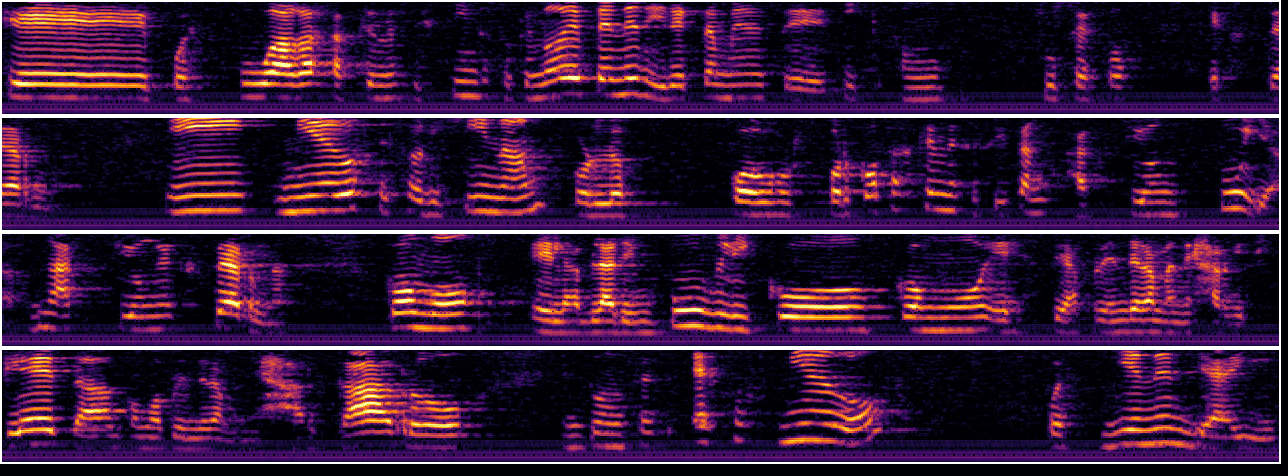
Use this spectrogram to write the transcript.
que pues tú hagas acciones distintas o que no depende directamente de ti, que son sucesos externos y miedos que se originan por, lo, por, cosas que necesitan acción tuya, una acción externa, como el hablar en público, como este, aprender a manejar bicicleta, como aprender a manejar carro. Entonces, estos miedos pues vienen de ahí,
